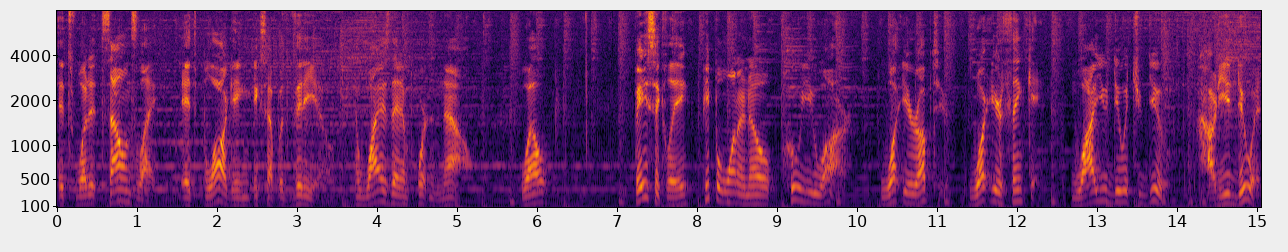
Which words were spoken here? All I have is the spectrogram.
it's what it sounds like. It's blogging except with video. And why is that important now? Well, basically, people want to know who you are, what you're up to, what you're thinking, why you do what you do, how do you do it,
